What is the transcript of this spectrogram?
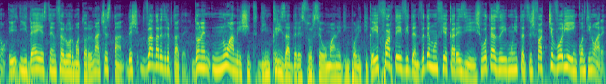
Nu, i- ideea este în felul următor. În acest an, deci Vlad are dreptate. Doamne, nu am ieșit din criza de resurse umane din politică. E foarte evident. Vedem în fiecare zi. Își votează imunități, își fac ce vor ei în continuare.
